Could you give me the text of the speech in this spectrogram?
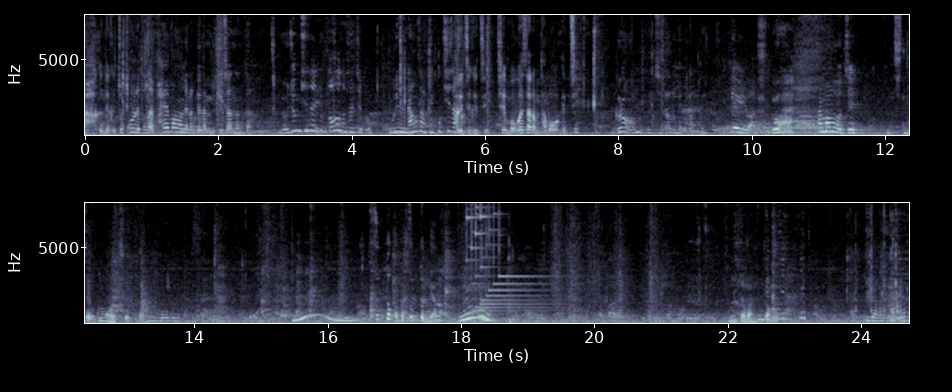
야 근데 그 초콜릿 하나에 8만 원이란 게난 믿기지 않는다 요즘 시세는 좀 떨어졌을지도. 우리는 항상 빅북 치잖아. 그치 그치 지금 먹을 사람 다 먹었겠지? 그럼. 그렇지. 나도 먹어봤는데. 우와. 3만 원 어치. 진짜 이거 한번 같이 없다 음 쑥떡 같다 쑥떡이야 음 진짜 맛있다 인자가 좋고요.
